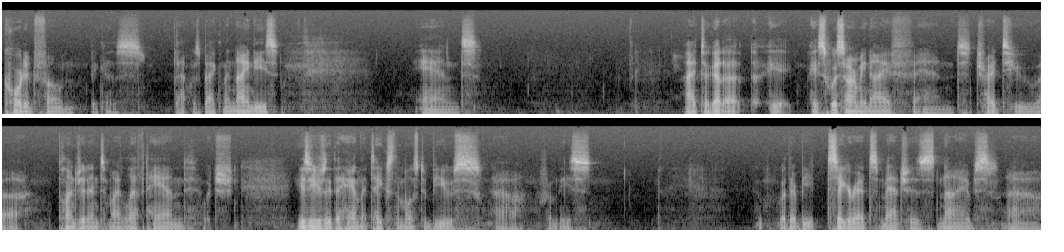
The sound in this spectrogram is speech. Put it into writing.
corded phone because that was back in the 90s, and I took out a, a, a Swiss Army knife and tried to uh, plunge it into my left hand, which is usually the hand that takes the most abuse uh, from these, whether it be cigarettes, matches, knives. Uh,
